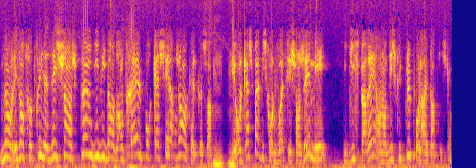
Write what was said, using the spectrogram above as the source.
Non, les entreprises, elles échangent plein de dividendes entre elles pour cacher l'argent en quelque sorte. Mhm, mhm. Et on ne le cache pas puisqu'on le voit s'échanger, mais il disparaît, on n'en discute plus pour la répartition.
